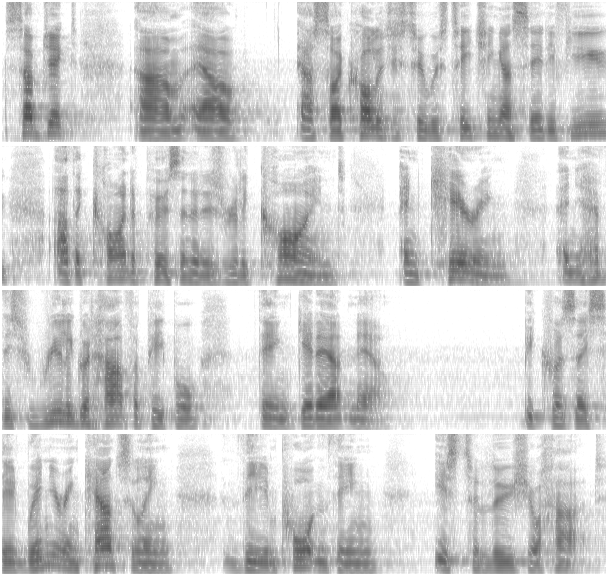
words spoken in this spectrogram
subject, um, our, our psychologist who was teaching us said, if you are the kind of person that is really kind and caring and you have this really good heart for people, then get out now. Because they said, when you're in counselling, the important thing is to lose your heart.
